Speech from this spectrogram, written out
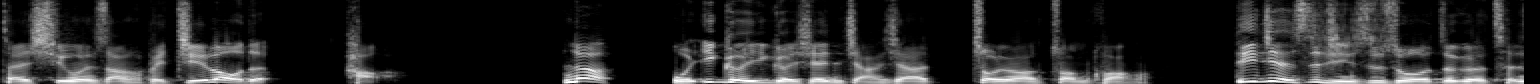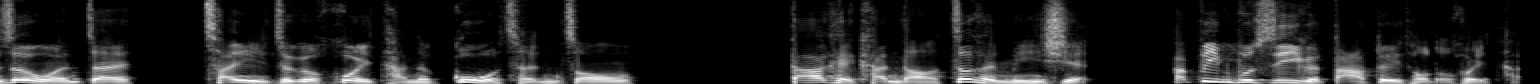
在新闻上有被揭露的。好，那我一个一个先讲一下重要的状况。第一件事情是说，这个陈胜文在。参与这个会谈的过程中，大家可以看到，这很明显，它并不是一个大堆头的会谈，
